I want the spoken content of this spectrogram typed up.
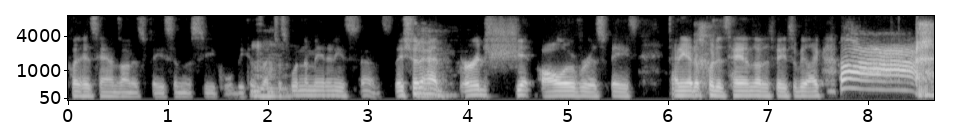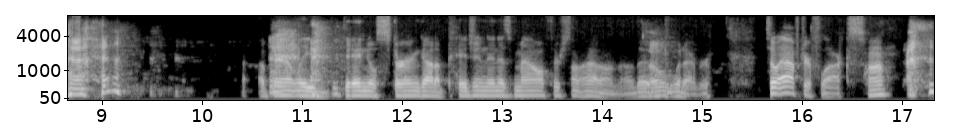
put his hands on his face in the sequel because that just wouldn't have made any sense. They should have had bird shit all over his face, and he had to put his hands on his face and be like, ah. Apparently, Daniel Stern got a pigeon in his mouth or something. I don't know. That- Oh. Whatever. So Afterflux, huh?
